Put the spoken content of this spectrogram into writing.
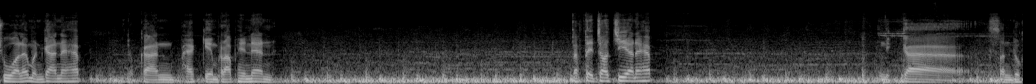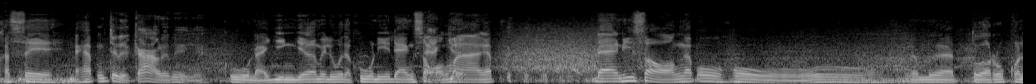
ชัวร์แล้วเหมือนกันนะครับ กับการแพ็กเกมรับให้แน่น นักเตะจอร์เจียนะครับ นิก้าซันโดคาเซ่นะครับมันจะเหลือเก้าเลยเนี่ยอย่างเงี้ยคู่ไหนยิงเยอะไม่รู้แต่คู่นี้แดงสองแดงเยอะมาครับ แดงที่สองครับ โอ้โหแล้วเมื่อตัวรุกคน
